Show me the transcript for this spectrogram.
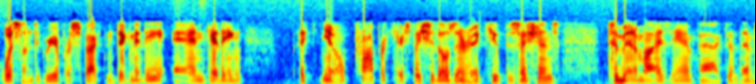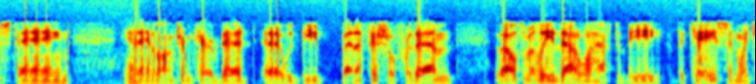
with some degree of respect and dignity and getting, uh, you know, proper care, especially those that are in acute positions, to minimize the impact of them staying in a long-term care bed uh, would be beneficial for them. Ultimately, that will have to be the case in which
